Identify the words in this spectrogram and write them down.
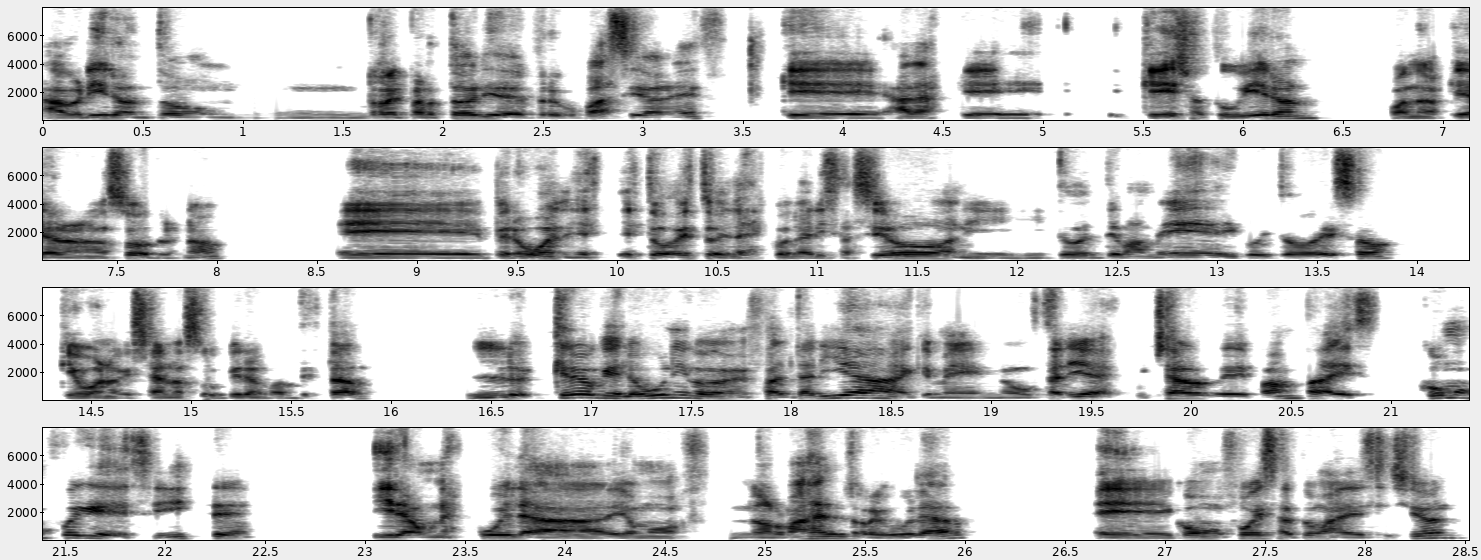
abrieron todo un, repertorio de preocupaciones que, a las que, que ellos tuvieron cuando nos quedaron a nosotros, ¿no? Eh, pero bueno, es, todo esto de la escolarización y, todo el tema médico y todo eso, que bueno, que ya no supieron contestar. creo que lo único que me faltaría, que me, gustaría escuchar de Pampa es cómo fue que decidiste ir a una escuela, digamos, normal, regular, eh, cómo fue esa toma de decisión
